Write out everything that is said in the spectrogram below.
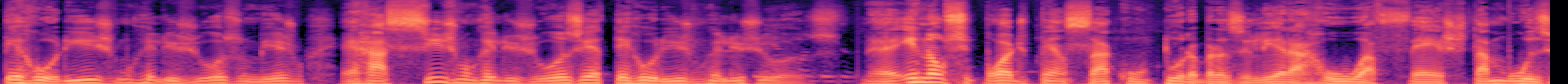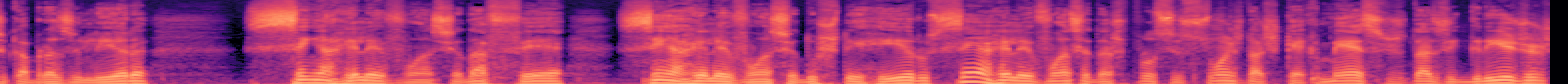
terrorismo religioso mesmo, é racismo religioso e é terrorismo religioso. né? E não se pode pensar a cultura brasileira, a rua, a festa, a música brasileira sem a relevância da fé, sem a relevância dos terreiros, sem a relevância das procissões, das quermesses, das igrejas,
